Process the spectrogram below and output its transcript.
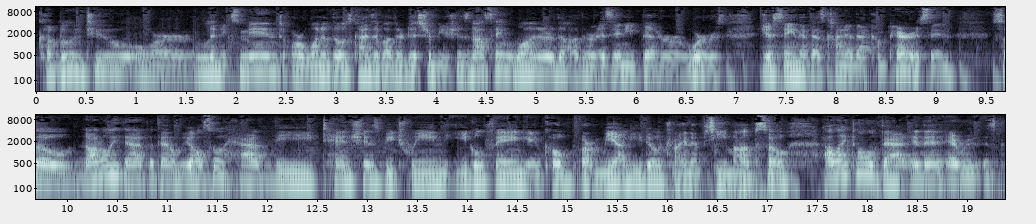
Kubuntu or Linux Mint or one of those kinds of other distributions. Not saying one or the other is any better or worse, just saying that that's kind of that comparison. So not only that, but then we also have the tensions between Eagle Fang and or Miyagi Do trying to team up. So I liked all of that, and then every it's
